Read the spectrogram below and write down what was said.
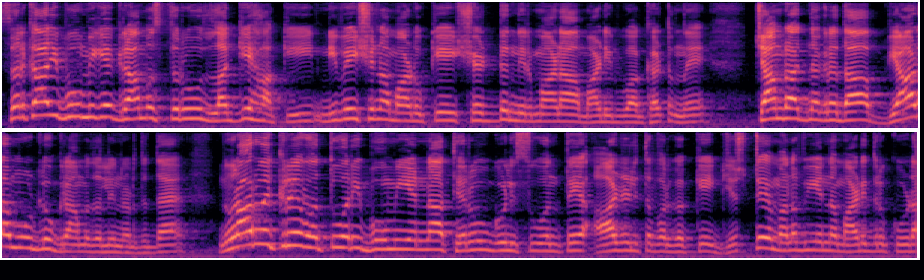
ಸರ್ಕಾರಿ ಭೂಮಿಗೆ ಗ್ರಾಮಸ್ಥರು ಲಗ್ಗೆ ಹಾಕಿ ನಿವೇಶನ ಮಾಡೋಕೆ ಶೆಡ್ ನಿರ್ಮಾಣ ಮಾಡಿರುವ ಘಟನೆ ಚಾಮರಾಜನಗರದ ಬ್ಯಾಡಮೂಡ್ಲು ಗ್ರಾಮದಲ್ಲಿ ನಡೆದಿದೆ. ನೂರಾರು ಎಕರೆ ಒತ್ತುವರಿ ಭೂಮಿಯನ್ನು ತೆರವುಗೊಳಿಸುವಂತೆ ಆಡಳಿತ ವರ್ಗಕ್ಕೆ ಎಷ್ಟೇ ಮನವಿಯನ್ನು ಮಾಡಿದರೂ ಕೂಡ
